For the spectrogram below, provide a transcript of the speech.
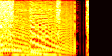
you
